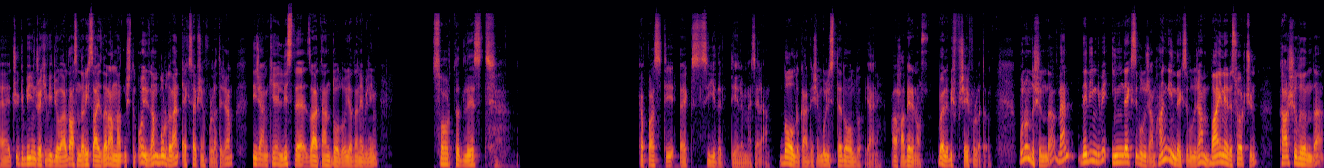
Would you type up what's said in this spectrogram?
E, çünkü bir önceki videolarda aslında resize'ları anlatmıştım. O yüzden burada ben exception fırlatacağım. Diyeceğim ki liste zaten dolu ya da ne bileyim sorted list capacity exceeded diyelim mesela. Doldu kardeşim. Bu liste doldu yani. Ha- Haberin olsun. Böyle bir şey fırlatalım. Bunun dışında ben dediğim gibi indeksi bulacağım. Hangi indeksi bulacağım? Binary search'ün karşılığında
